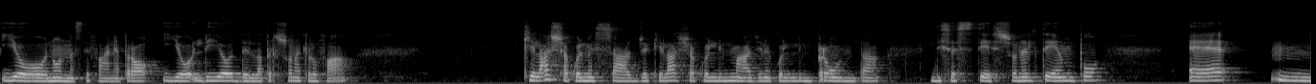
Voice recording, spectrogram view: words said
io non Stefania, però io, l'io della persona che lo fa, che lascia quel messaggio, e che lascia quell'immagine, quell'impronta di se stesso nel tempo, è mm,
